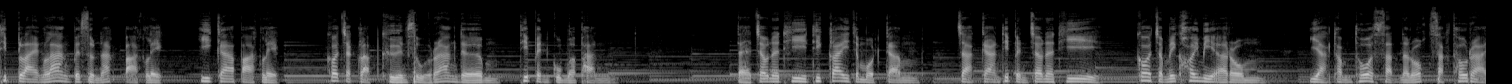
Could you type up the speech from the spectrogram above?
ที่แปลงร่างเป็นสุนัขปากเหล็ก อีกาปากเหล็ก ก็จะกลับคืนสู่ร่างเดิมที่เป็นกุมพันธ์แต่เจ้าหน้าที่ที่ใกล้จะหมดกรรม จากการที่เป็นเจ้าหน้าที่ก็จะไม่ค่อยมีอารมณ์ อยากทำโทษสัตว์นรกสักเท่าไหร่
